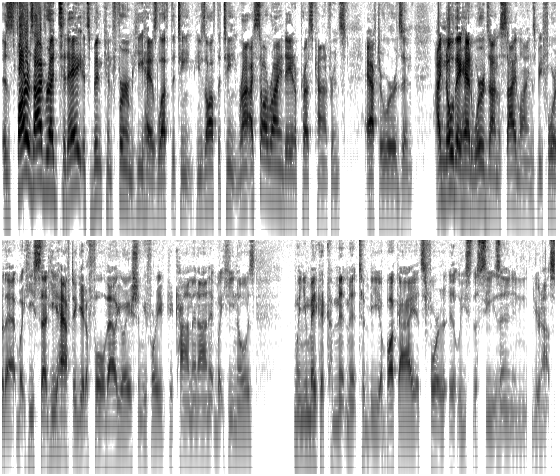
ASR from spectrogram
as far as I've read today, it's been confirmed he has left the team. He's off the team. Right. I saw Ryan Day in a press conference afterwards, and I know they had words on the sidelines before that, but he said he'd have to get a full evaluation before he could comment on it. But he knows when you make a commitment to be a Buckeye, it's for at least the season, and you're not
